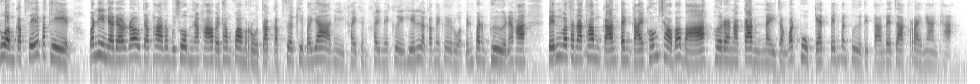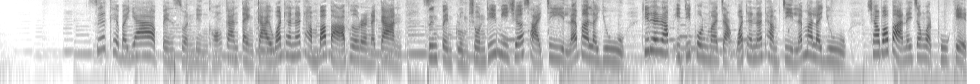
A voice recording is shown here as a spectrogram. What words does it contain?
รวมกับเซฟประเทศ วันนี้เนี่ยเดี๋ยวเราจะพาท่านผู้ชมนะคะ ไปทำความรู้จักกับเสื้อเคบายานี่ใครใครไม่เคยเห็นแล้วก็ไม่เคยรู้ว่าเป็นพันธุ์ผือนะคะ เป็นวัฒนธรรมการแต่งกายของชาวบ้าบาเพอรนากันในจังหวัดภูเก็ตเป็นพันธุ์ผือติดตามได้จากรายงานค่ะเสื้อเคบายาเป็นส่วนหนึ่งของการแต่งกายวัฒนธรรมบ้าบาเพอรณกัน ซึ่งเป็นกลุ่มชนที่มีเชื้อสายจีนและมาลายู ที่ได้รับอิทธิพลมาจากวัฒนธรรมจีนและมาลายู ชาวบ้าบาในจังหวัดภูเก็ต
